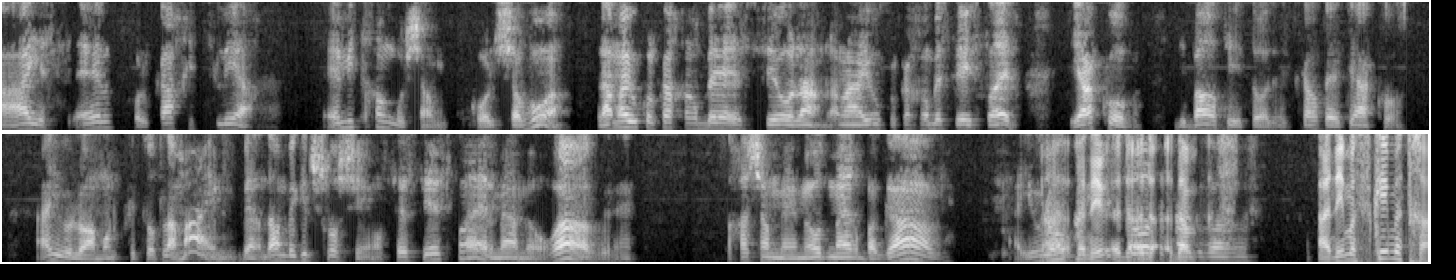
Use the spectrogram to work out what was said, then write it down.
ה-ISL כל כך הצליח? הם התחרו שם כל שבוע. למה היו כל כך הרבה שיאי עולם? למה היו כל כך הרבה שיאי ישראל? יעקב, דיברתי איתו, הזכרת את יעקב, היו לו המון קפיצות למים, בן אדם בגיל 30 עושה שיאי ישראל, מהמעורב, שחה שם מאוד מהר בגב, היו לו קפיצות, אתה כבר... אני מסכים איתך,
